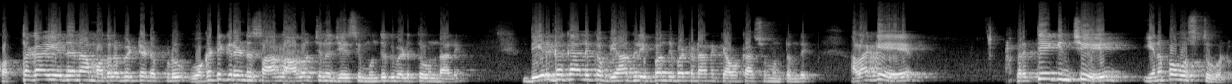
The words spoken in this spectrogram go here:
కొత్తగా ఏదైనా మొదలుపెట్టేటప్పుడు ఒకటికి రెండు సార్లు ఆలోచన చేసి ముందుకు వెళుతూ ఉండాలి. దీర్ఘకాలిక వ్యాధులు ఇబ్బంది పెట్టడానికి అవకాశం ఉంటుంది. అలాగే ప్రత్యేకించి ఇనప వస్తువులు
